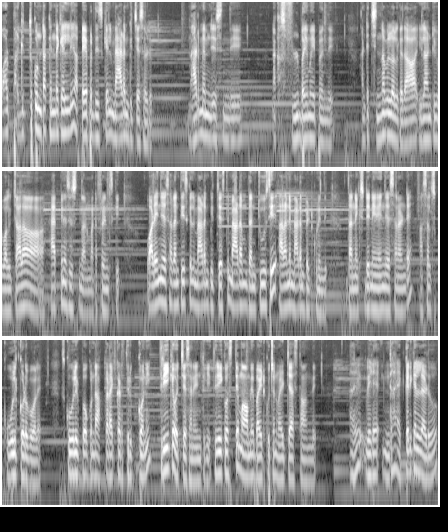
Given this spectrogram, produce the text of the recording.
వాడు పరిగెత్తుకుంటా కిందకెళ్ళి ఆ పేపర్ తీసుకెళ్ళి మేడంకి ఇచ్చేసాడు మేడం ఏం చేసింది? నాకు అసలు ఫుల్ భయం అయిపోయింది. అంటే చిన్న పిల్లలు కదా ఇలాంటివి వాళ్ళకి చాలా హ్యాపీనెస్ ఇస్తుంది అనమాట ఫ్రెండ్స్కి వాడు ఏం చేశాడని తీసుకెళ్ళి మేడంకి ఇచ్చేస్తే మేడం దాన్ని చూసి అలానే మేడం పెట్టుకునింది. దాని నెక్స్ట్ డే నేను ఏం చేశానంటే అసలు స్కూల్కి కూడా పోలే. స్కూల్కి పోకుండా అక్కడక్కడ తిరుక్కొని త్రీకే వచ్చేసాను ఇంటికి. త్రీకి వస్తే మా మమ్మీ బయట కూర్చొని వెయిట్ చేస్తూ ఉంది. అదే వీడే ఇంకా ఎక్కడికి వెళ్ళాడు?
